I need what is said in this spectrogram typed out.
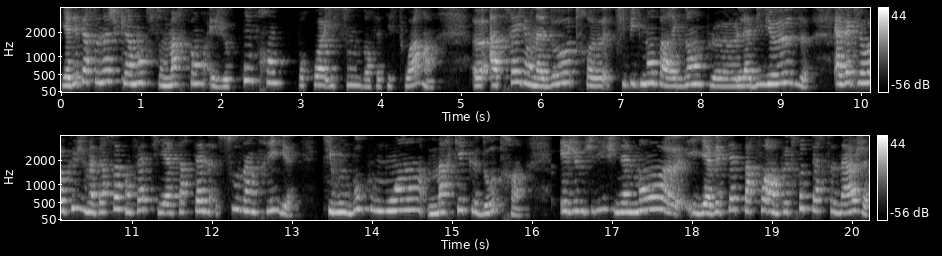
il y a des personnages clairement qui sont marquants et je comprends pourquoi ils sont dans cette histoire. Euh, après, il y en a d'autres, euh, typiquement par exemple euh, la billeuse. Avec le recul, je m'aperçois qu'en fait, il y a certaines sous-intrigues qui m'ont beaucoup moins marqué que d'autres. Et je me suis dit finalement, euh, il y avait peut-être parfois un peu trop de personnages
